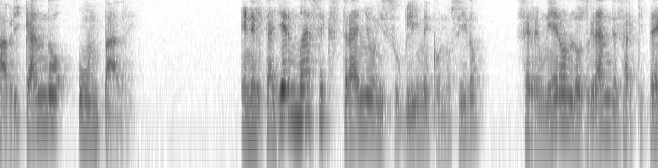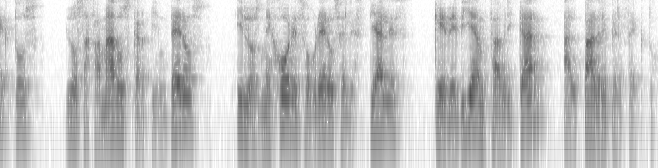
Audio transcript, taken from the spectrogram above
Fabricando un padre. En el taller más extraño y sublime conocido, se reunieron los grandes arquitectos, los afamados carpinteros y los mejores obreros celestiales que debían fabricar al Padre Perfecto.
